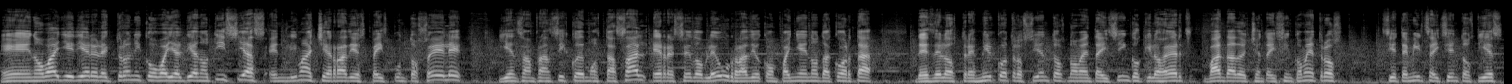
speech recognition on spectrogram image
en Ovalle Diario Electrónico, Valle al Día Noticias, en Limache Radiospace.cl y en San Francisco de Mostazal RCW Radio Compañía en Onda Corta desde los 3.495 kHz, banda de 85 metros, 7.610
